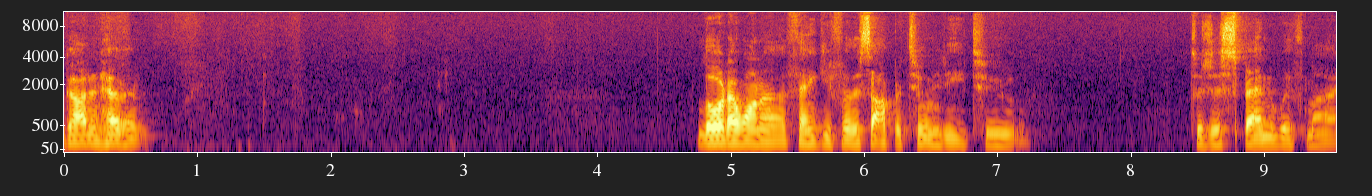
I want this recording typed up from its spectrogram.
God in heaven, Lord, I want to thank you for this opportunity to, to just spend with my,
